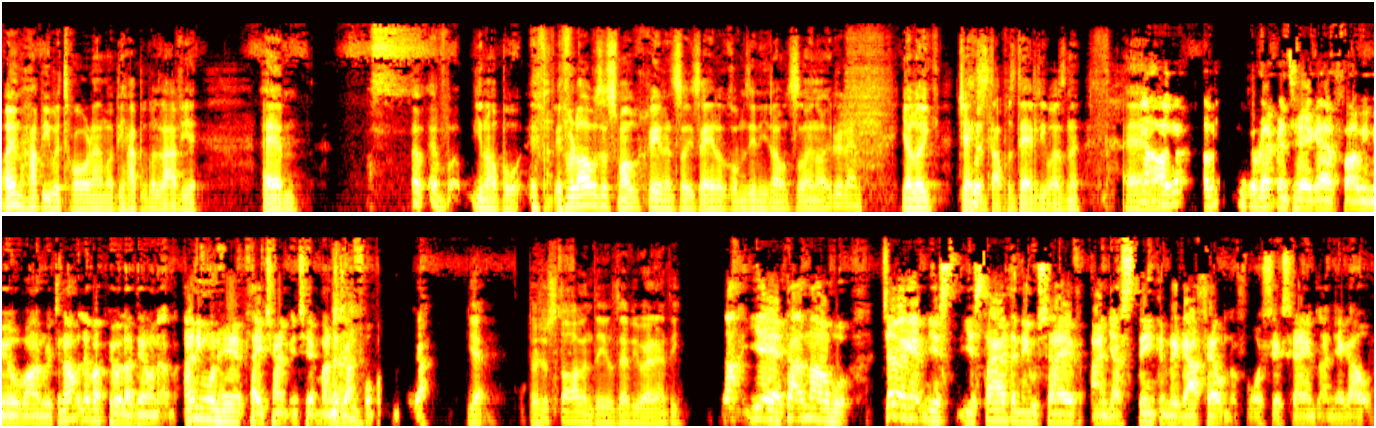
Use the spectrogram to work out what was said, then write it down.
I'm happy with Thuram. I'd be happy with Lavia. Um, if, you know, but if, if it always a smoke screen and Caicedo comes in, you don't sign either. Then you're like, Jesus, that was deadly, wasn't it? Um, No, I got, I got a reference here Gav, before we move on. Do you know what Liverpool are doing? Anyone here play Championship Manager, Football Manager? yeah, they're just stalling deals everywhere, aren't they? Not, yeah, that, no, but do you get, you, you start a new save and you're stinking the gaff out in the first six games and you go,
